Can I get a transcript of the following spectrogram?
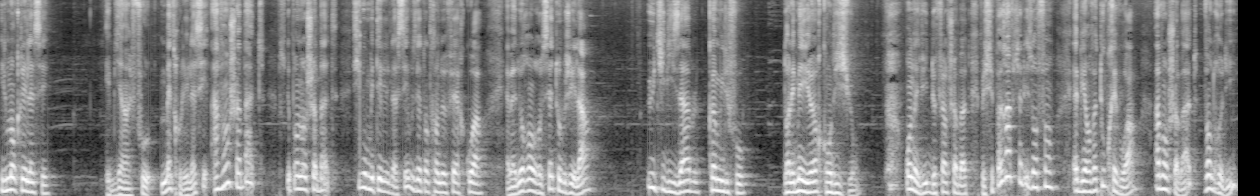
il manque les lacets. Eh bien, il faut mettre les lacets avant Shabbat. Parce que pendant Shabbat, si vous mettez les lacets, vous êtes en train de faire quoi? Eh bien, de rendre cet objet-là utilisable comme il faut, dans les meilleures conditions. On évite de faire le Shabbat. Mais c'est pas grave ça les enfants. Eh bien on va tout prévoir avant Shabbat, vendredi.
